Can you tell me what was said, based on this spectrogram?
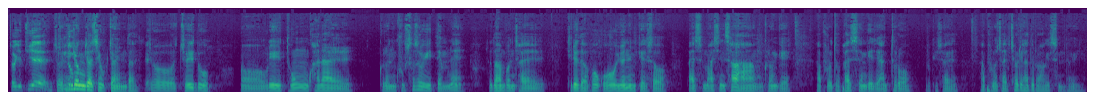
저기 뒤에 저 김동- 행정자치국장입니다. 예? 저 저희도 어 우리 동관할 그런 국 소속이기 때문에 저도 한번 잘 들여다보고 의원님께서 말씀하신 사항 그런 게 앞으로 더 발생되지 않도록 이렇게 잘 앞으로 잘 처리하도록 하겠습니다, 의원님.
